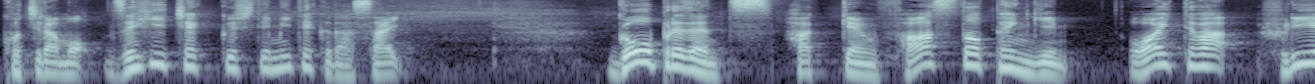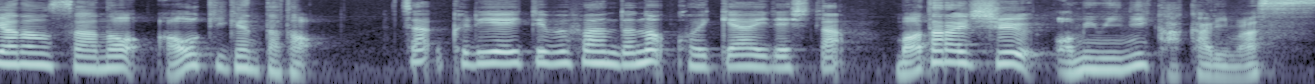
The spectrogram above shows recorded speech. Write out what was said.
こちらもぜひチェックしてみてください。Go プレゼンツ発見ファーストペンギン。お相手はフリーアナウンサーの青木源太とザ・クリエイティブファンドの小池愛でした。また来週お耳にかかります。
